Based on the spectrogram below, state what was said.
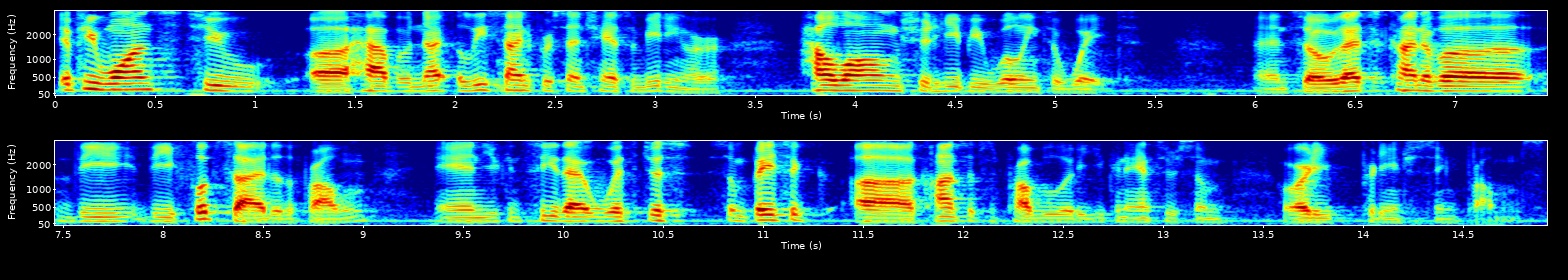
if he wants to uh, have at least 90% chance of meeting her, how long should he be willing to wait? And so that's kind of a, the, the flip side of the problem. And you can see that with just some basic uh, concepts of probability, you can answer some already pretty interesting problems.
